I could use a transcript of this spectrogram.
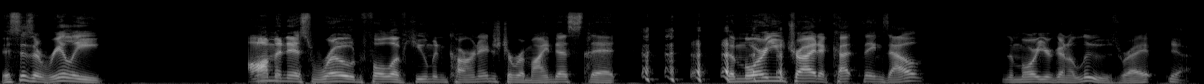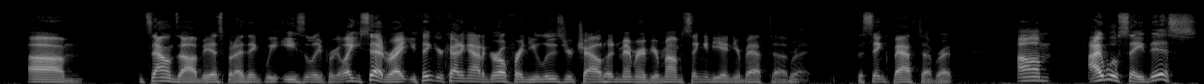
this is a really ominous road full of human carnage to remind us that the more you try to cut things out, the more you're going to lose, right? Yeah. Um, it sounds obvious, but I think we easily forget. Like you said, right? You think you're cutting out a girlfriend, you lose your childhood memory of your mom singing to you in your bathtub, Right. the sink bathtub, right? Um, I will say this.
